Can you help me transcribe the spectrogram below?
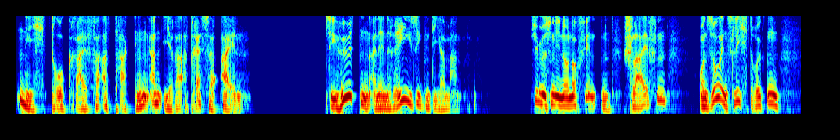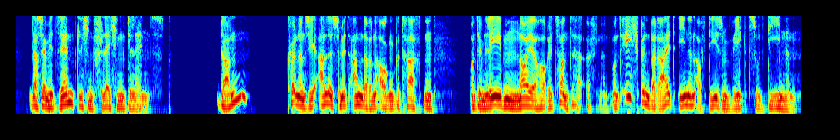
nicht druckreife Attacken an Ihre Adresse ein. Sie hüten einen riesigen Diamanten. Sie müssen ihn nur noch finden, schleifen und so ins Licht rücken, dass er mit sämtlichen Flächen glänzt. Dann können Sie alles mit anderen Augen betrachten und dem Leben neue Horizonte eröffnen, und ich bin bereit, Ihnen auf diesem Weg zu dienen.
